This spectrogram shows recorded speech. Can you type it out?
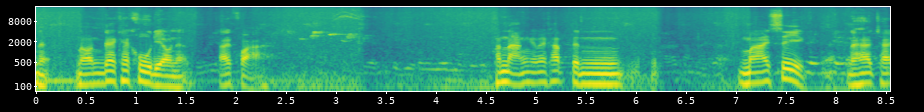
เนี่ยนอนได้แค่คู่เดียวเนี่ยซ้ายขวา ผนังเห็นไหมครับ เป็นไม้ซีกนะฮะใช้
